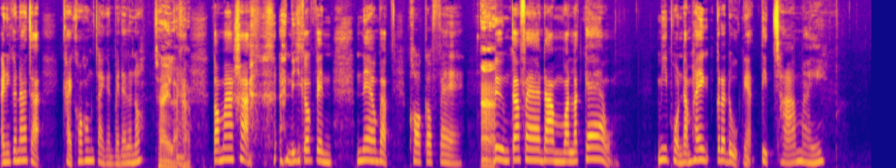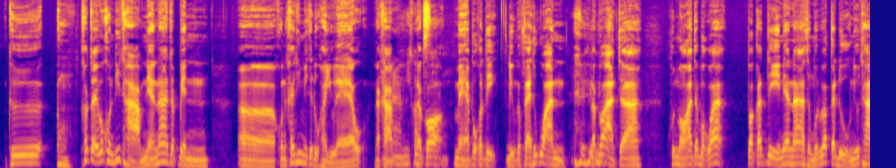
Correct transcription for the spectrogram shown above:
อันนี้ก็น่าจะไขข้อข้องใจกันไปได้แล้วเนาะใช่แล้วครับ ต่อมาค่ะ อันนี้ก็เป็นแนวแบบคอกาแฟอ่าดื่มกาแฟดำวันละแก้ว มีผลทำให้กระดูกเนี่ย ติดช้าไหมคือเข้าใจว่าคนที่ถามเนี่ยน่าจะเป็นเอ่อ คนไข้ที่มีกระดูกหักอยู่แล้วนะครับอ่ามีความแล้วก็เสี่ยงแหมปกติดื่มกาแฟทุกวัน แล้วก็อาจจะคุณหมออาจจะบอกว่าปกติเนี่ยนะสมมติว่ากระดูกนิ้วเท้า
